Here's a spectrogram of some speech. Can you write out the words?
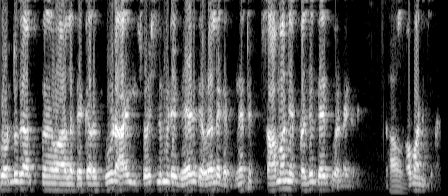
గొర్రెలు కాల్చుకునే వాళ్ళ దగ్గర కూడా ఈ సోషల్ మీడియా వేరే వెళ్ళగలిగింది. అంటే సామాన్య ప్రజల దగ్గరికి వెళ్ళగలిగింది. అవమానించడం.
